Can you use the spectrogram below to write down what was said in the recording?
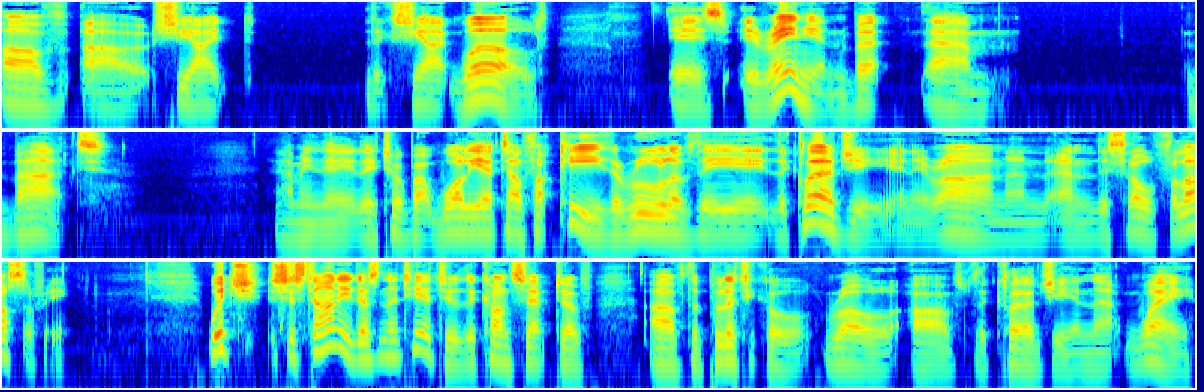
of uh, Shiite the Shiite world is Iranian, but um, but I mean, they, they talk about Waliyat al Faqih, the rule of the, the clergy in Iran, and, and this whole philosophy, which Sistani doesn't adhere to, the concept of, of the political role of the clergy in that way,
